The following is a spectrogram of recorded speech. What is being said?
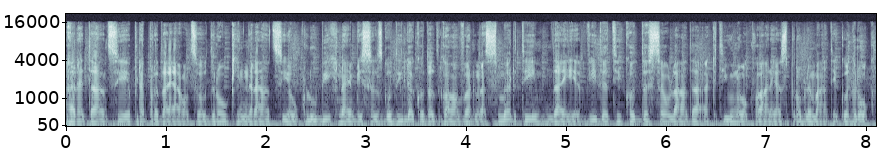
Aretacije preprodajalcev drog in racije v klubih naj bi se zgodile kot odgovor na smrti, da je videti, kot da se vlada aktivno ukvarja s problematiko drog.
